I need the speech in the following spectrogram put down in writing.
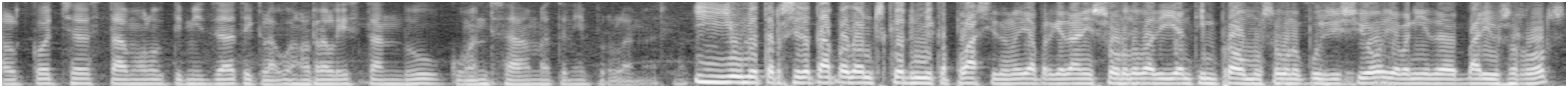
el cotxe està molt optimitzat i clar, quan el rally és tan dur començàvem a tenir problemes. No? I una tercera etapa doncs, que era una mica plàcida, no? ja perquè Dani Sordo va dir ja en tinc prou amb la segona posició, ja venia de diversos errors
